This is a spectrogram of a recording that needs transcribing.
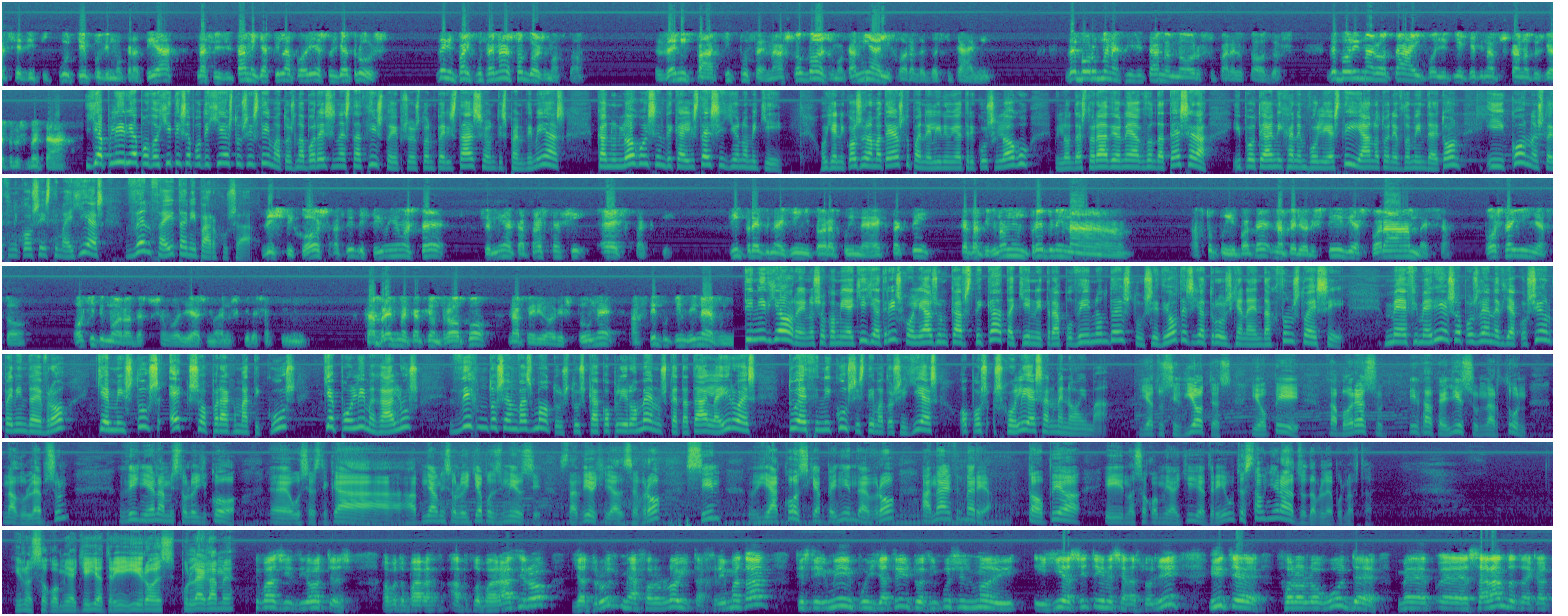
2021 σε δυτικού τύπου δημοκρατία να συζητάμε για φύλλα πορεία στους γιατρούς. Δεν υπάρχει πουθενά στον κόσμο αυτό. Δεν υπάρχει πουθενά στον κόσμο. Καμία άλλη χώρα δεν το έχει κάνει. Δεν μπορούμε να συζητάμε με όρους του παρελθόντος δεν μπορεί να ρωτάει η πολιτεία και τι να τους κάνω τους γιατρούς μετά. Για πλήρη αποδοχή της αποτυχίας του συστήματος να μπορέσει να σταθεί στο ύψος των περιστάσεων της πανδημίας, κάνουν λόγο οι συνδικαλιστές υγειονομικοί. Ο Γενικός Γραμματέας του Πανελλήνιου Ιατρικού Συλλόγου, μιλώντας στο ράδιο 984, είπε ότι αν είχαν εμβολιαστεί οι άνω των 70 ετών, η εικόνα στο Εθνικό Σύστημα Υγείας δεν θα ήταν υπάρχουσα. Δυστυχώς, αυτή τη στιγμή είμαστε σε μια κατάσταση έκτακτη. Τι πρέπει να γίνει τώρα που είναι έκτακτη, κατά τη γνώμη μου πρέπει να αυτό που είπατε, να περιοριστεί η διασπορά άμεσα. Πώς θα γίνει αυτό, όχι τιμωρώντας τους εμβολιασμένους, κύριε Σαφίνη. Θα πρέπει με κάποιον τρόπο να περιοριστούν αυτοί που κινδυνεύουν. Την ίδια ώρα, οι νοσοκομιακοί γιατροί σχολιάζουν καυστικά τα κίνητρα που δίνονται στους ιδιώτες γιατρούς για να ενταχθούν στο ΕΣΥ. Με εφημερίες, όπως λένε, 250 ευρώ και μισθούς εξωπραγματικούς και πολύ μεγάλους δείχνουν το σεμβασμό τους στους κακοπληρωμένους κατά τα άλλα ήρωες του Εθνικού Συστήματος Υγείας όπως σχολίασαν με νόημα. Για τους ιδιώτες οι οποίοι θα μπορέσουν ή θα θελήσουν να έρθουν να δουλέψουν δίνει ένα μισθολογικό ε, ουσιαστικά μια μισθολογική αποζημίωση στα 2.000 ευρώ συν 250 ευρώ ανά εφημερία. Τα οποία οι νοσοκομιακοί γιατροί ούτε στα όνειρά τους τα βλέπουν αυτά οι νοσοκομιακοί γιατροί, οι ήρωες που λέγαμε. Βάζει ιδιώτες από το, παρα... από το παράθυρο γιατρούς με αφορολόγητα χρήματα τη στιγμή που οι γιατροί του Εθνικού Συστήματος Υγείας είτε είναι σε αναστολή είτε φορολογούνται με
